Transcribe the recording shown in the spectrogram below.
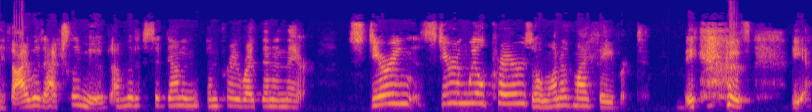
If I was actually moved, I'm going to sit down and, and pray right then and there. Steering steering wheel prayers are one of my favorite because yeah,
